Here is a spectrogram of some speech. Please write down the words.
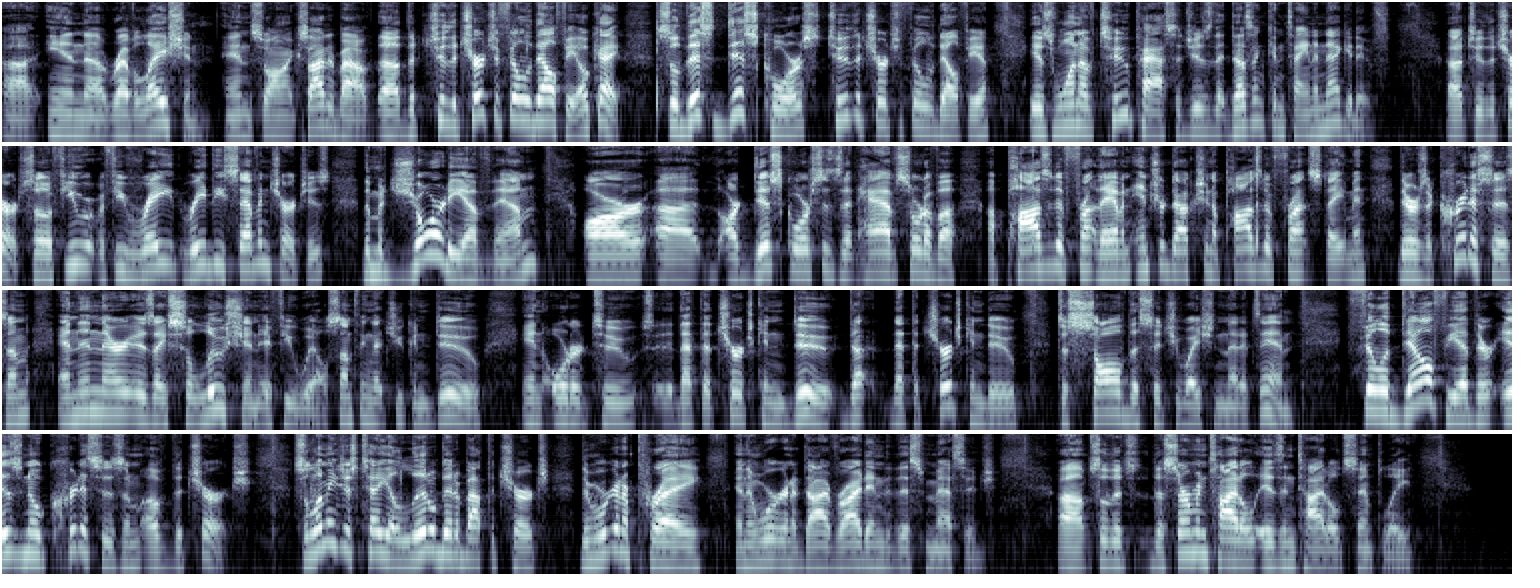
uh, in uh, Revelation, and so I'm excited about it. the to the Church of Philadelphia. Okay, so this discourse to the Church of Philadelphia is one of two passages that doesn't contain a negative uh, to the church. So if you if you read, read these seven churches, the majority of them are uh, are discourses that have sort of a, a positive front. They have an introduction, a positive front statement. There's a criticism, and then there is a solution, if you will, something that you can do in order to that the church can do that the church can do to solve the situation that it's in. Philadelphia, there is no criticism of the church. So let me just tell you a little bit about the church, then we're going to pray, and then we're going to dive right into this message. Uh, so the, the sermon title is entitled simply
